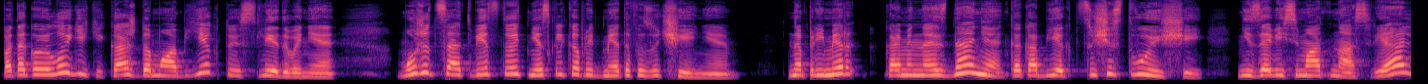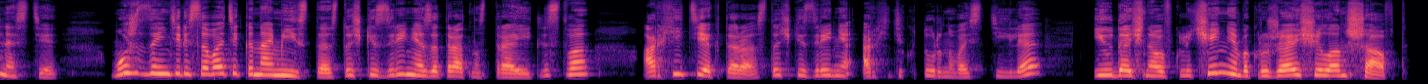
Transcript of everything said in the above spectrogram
По такой логике каждому объекту исследования может соответствовать несколько предметов изучения. Например, каменное здание, как объект существующий, независимо от нас, реальности, может заинтересовать экономиста с точки зрения затрат на строительство, архитектора с точки зрения архитектурного стиля и удачного включения в окружающий ландшафт,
